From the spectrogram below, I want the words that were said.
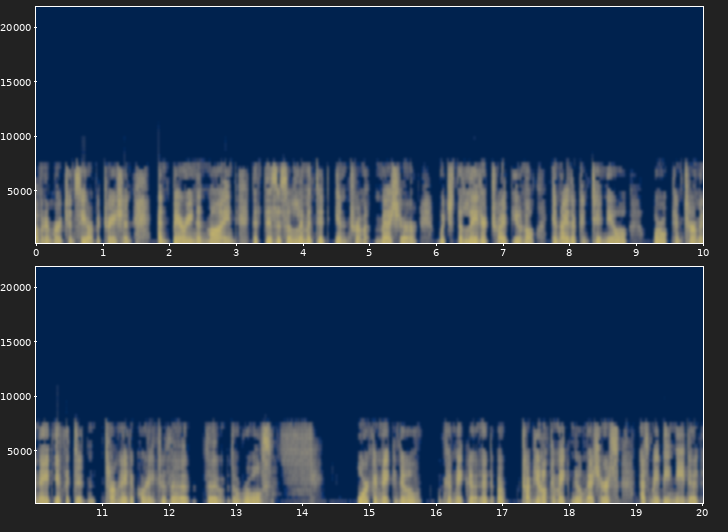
of an emergency arbitration and bearing in mind that this is a limited interim measure which the later tribunal can either continue or can terminate if it didn't terminate according to the, the, the rules or can make new can make uh, a, a, tribunal can make new measures as may be needed.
